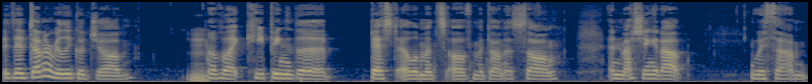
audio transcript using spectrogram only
they've done a really good job Mm. of like keeping the best elements of Madonna's song and mashing it up with um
